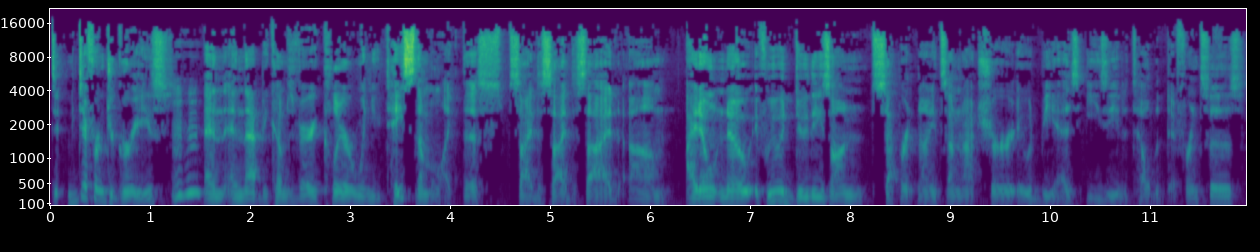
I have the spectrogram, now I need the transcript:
D- different degrees, Mhm. and and that becomes very clear when you taste them like this, side to side to side. Um, I don't know if we would do these on separate nights. I'm not sure it would be as easy to tell the differences.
